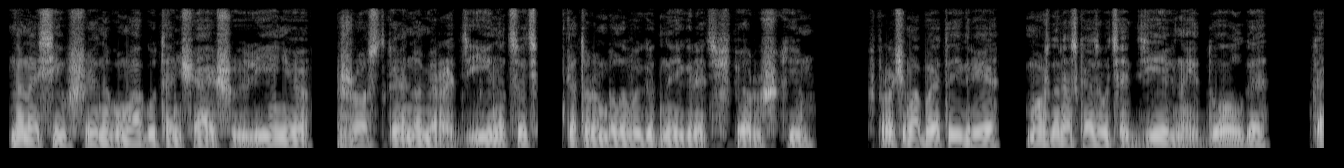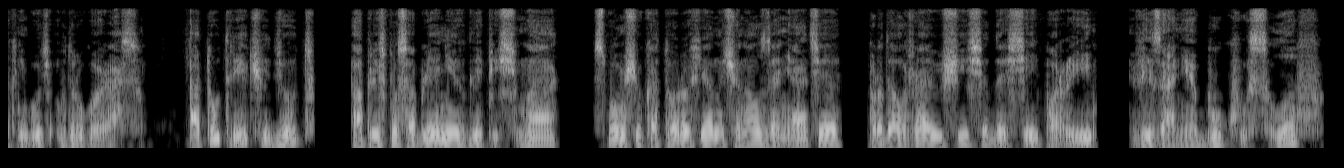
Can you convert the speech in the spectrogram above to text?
наносившая на бумагу тончайшую линию, жесткая номер одиннадцать, которым было выгодно играть в перышки. Впрочем, об этой игре можно рассказывать отдельно и долго, как-нибудь в другой раз. А тут речь идет о приспособлениях для письма, с помощью которых я начинал занятия, продолжающиеся до сей поры, вязание букв и слов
